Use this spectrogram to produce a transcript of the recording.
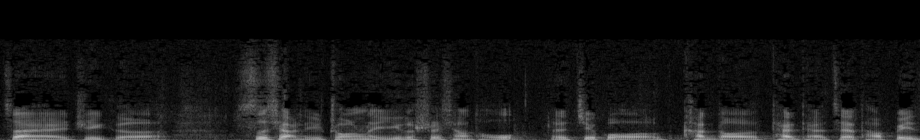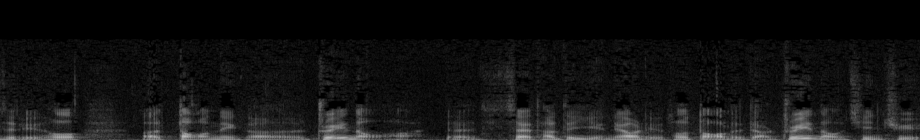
在这个。私下里装了一个摄像头，呃，结果看到太太在他杯子里头，呃，倒那个 Drano 哈，呃，在他的饮料里头倒了点 Drano 进去，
